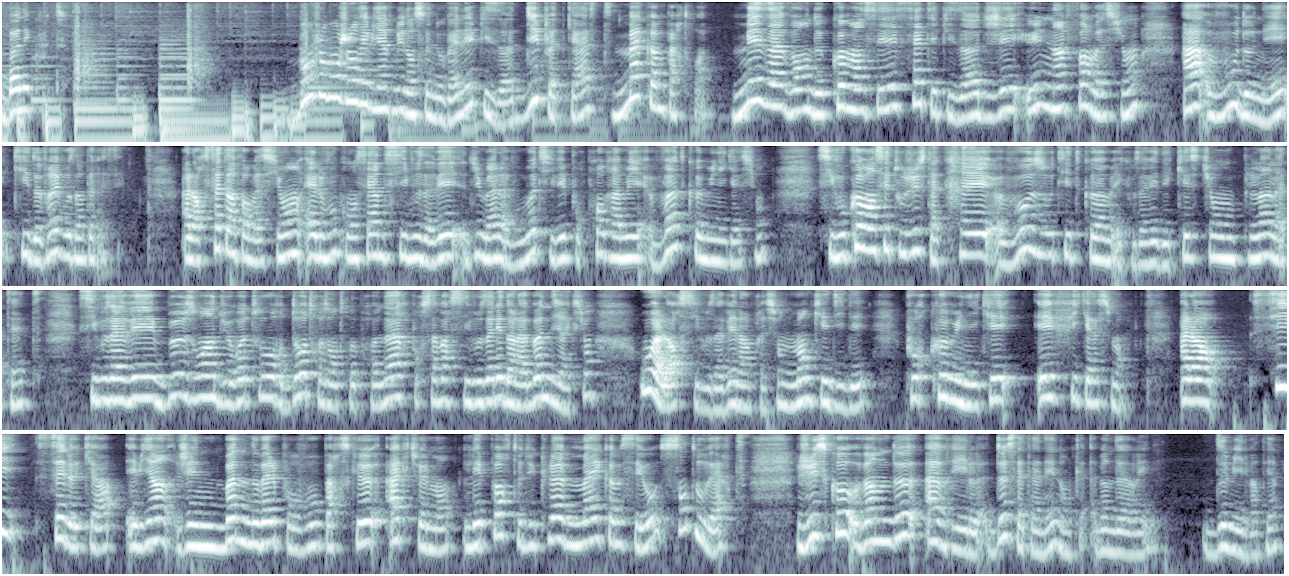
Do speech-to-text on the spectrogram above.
Bonne écoute. Bonjour, bonjour et bienvenue dans ce nouvel épisode du podcast Macom par 3. Mais avant de commencer cet épisode, j'ai une information à vous donner qui devrait vous intéresser. Alors cette information, elle vous concerne si vous avez du mal à vous motiver pour programmer votre communication, si vous commencez tout juste à créer vos outils de com et que vous avez des questions plein la tête, si vous avez besoin du retour d'autres entrepreneurs pour savoir si vous allez dans la bonne direction ou alors si vous avez l'impression de manquer d'idées pour communiquer efficacement. Alors si c'est le cas, eh bien, j'ai une bonne nouvelle pour vous parce que actuellement, les portes du club MyComSeo sont ouvertes jusqu'au 22 avril de cette année, donc 22 avril 2021.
